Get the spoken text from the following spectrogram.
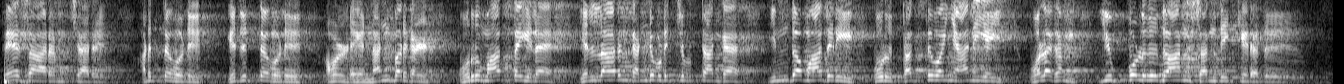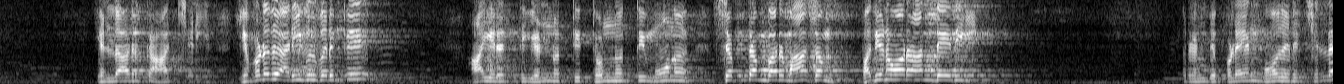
பேச ஆரம்பிச்சாரு. அடுத்த வீடு எதிர்த்த வீடு அவளுடைய நண்பர்கள் ஒரு மாத்தையில் எல்லாரும் கண்டுபிடிச்சு விட்டாங்க. இந்த மாதிரி ஒரு தத்துவ ஞானியை உலகம் இப்பொழுதுதான் சந்திக்கிறது. எல்லாருக்கும் ஆச்சரியம். எவ்வளவு அறிவு இவருக்கு? ஆயிரத்தி எண்ணூத்தி தொண்ணூத்தி மூணு செப்டம்பர் மாசம் பதினோராம் தேதி. ரெண்டு பிளேன் மோதிருச்சுல்ல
